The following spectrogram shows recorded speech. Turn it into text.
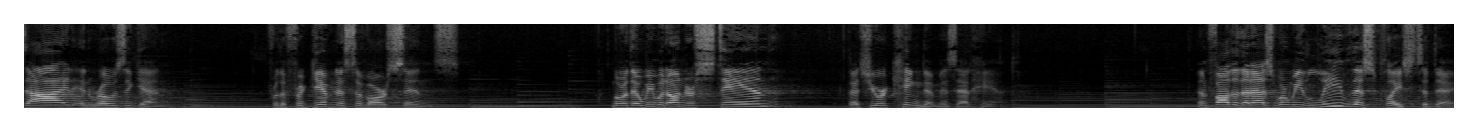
died, and rose again for the forgiveness of our sins. Lord, that we would understand that your kingdom is at hand. And Father, that as when we leave this place today,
